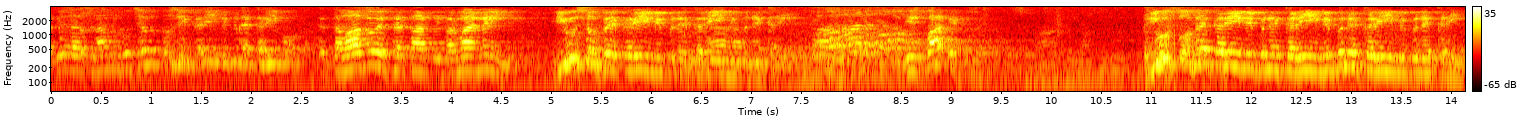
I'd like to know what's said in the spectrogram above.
نبی علیہ السلام نے پوچھا تھی کریم ابن کریم ہو۔ توازو سرکار کی، فرمایا نہیں، یوسف کریم ابن کریم ابن کریم حدیث پاک ہے۔ یوسف کریم، ابن کریم ابن کریم ابن کریم.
